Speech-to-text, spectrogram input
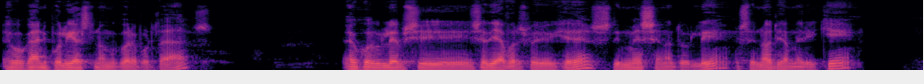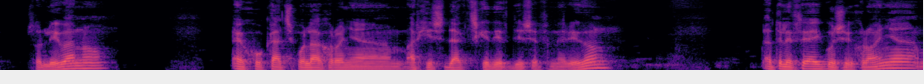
Έχω κάνει πολύ αστυνομικό ρεπορτάζ. Έχω δουλέψει σε διάφορες περιοχές, στη Μέση Ανατολή, στη Νότια Αμερική, στο Λίβανο. Έχω κάτσει πολλά χρόνια αρχισυντάκτης και διευθυντής εφημερίδων. Τα τελευταία 20 χρόνια,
